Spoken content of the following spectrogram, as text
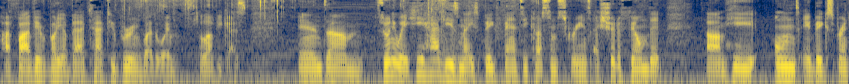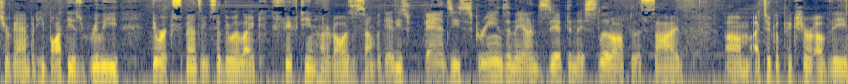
High five everybody at Bad Tattoo Brewing, by the way. I love you guys. And um, so anyway, he had these nice big fancy custom screens. I should have filmed it. Um, he owns a big Sprinter van, but he bought these really, they were expensive. He said they were like $1,500 or something, but they had these fancy screens and they unzipped and they slid off to the side. Um, I took a picture of the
